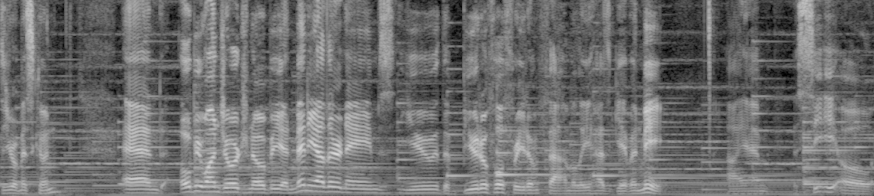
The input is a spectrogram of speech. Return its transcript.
Zero Miskun. And Obi-Wan George Nobi and many other names you, the beautiful Freedom family, has given me. I am the CEO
